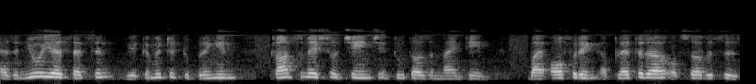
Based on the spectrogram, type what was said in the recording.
As the new year sets in, we are committed to bring in transformational change in 2019 by offering a plethora of services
